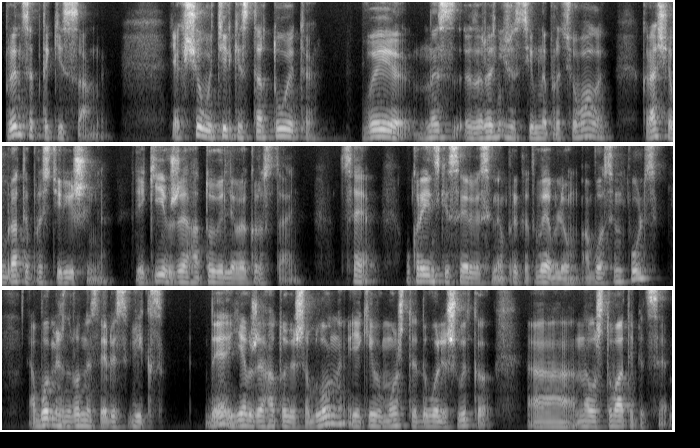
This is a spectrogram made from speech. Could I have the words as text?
принцип такий самий. Якщо ви тільки стартуєте, ви не раніше з цим не працювали, краще брати прості рішення, які вже готові для використання. Це українські сервіси, наприклад, Weblium або Synpulse, або міжнародний сервіс Wix, де є вже готові шаблони, які ви можете доволі швидко а, налаштувати під себе.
